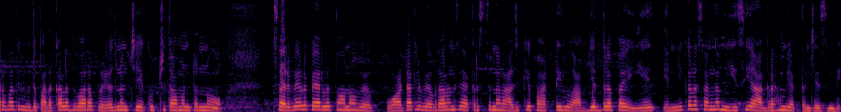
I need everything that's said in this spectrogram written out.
తర్వాత వివిధ పథకాల ద్వారా ప్రయోజనం చేకూర్చుతామంటున్నో. సర్వేల పేర్లతోనూ ఓటర్ల వివరాలను సేకరిస్తున్న రాజకీయ పార్టీలు అభ్యర్థులపై ఏ- ఎన్నికల సంఘం ఈసీ ఆగ్రహం వ్యక్తం చేసింది.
